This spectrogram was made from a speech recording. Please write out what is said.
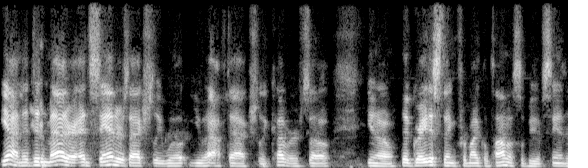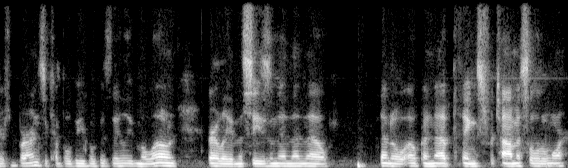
Yeah, and it didn't matter. And Sanders actually will. You have to actually cover. So, you know, the greatest thing for Michael Thomas will be if Sanders burns a couple of people because they leave him alone early in the season, and then they'll then it'll open up things for Thomas a little more.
